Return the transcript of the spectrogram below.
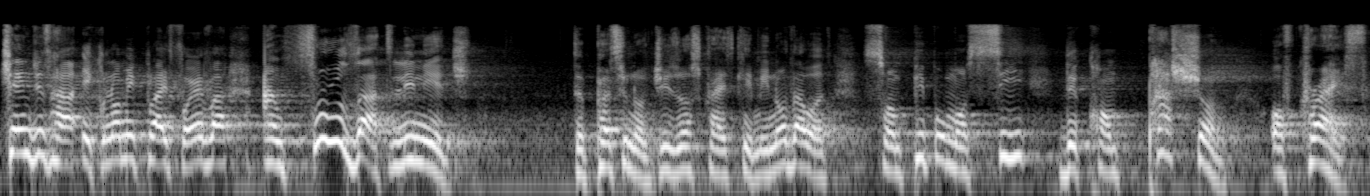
changes her economic plight forever. And through that lineage, the person of Jesus Christ came. In other words, some people must see the compassion of Christ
